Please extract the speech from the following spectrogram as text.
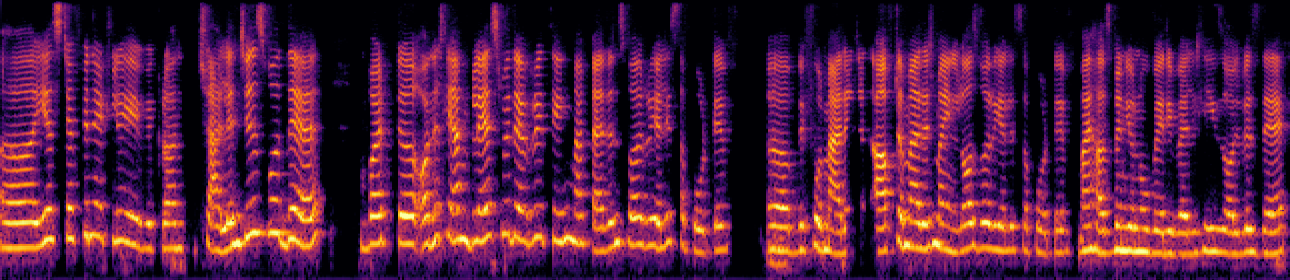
Uh, yes, definitely, Vikrant. Challenges were there, but uh, honestly, I'm blessed with everything. My parents were really supportive uh, hmm. before marriage. After marriage, my in-laws were really supportive. My husband, you know very well, he's always there.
